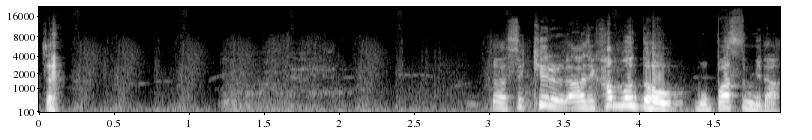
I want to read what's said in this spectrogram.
자, 자 스킬을 아직 한 번도 못 봤습니다.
